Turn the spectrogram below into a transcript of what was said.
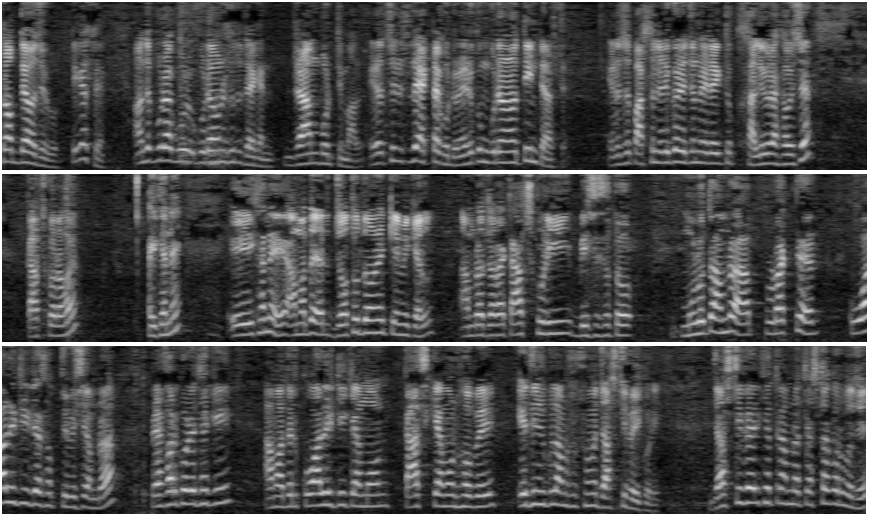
সব দেওয়া যাবে, ঠিক আছে? আমাদের পুরো গুডাউনে শুধু দেখেন ড্রাম ভর্তি মাল। এটা হচ্ছে শুধু একটা গুডাউন এরকম গুডাউন তিনটা আছে। এটা হচ্ছে পার্সেল রেডি করার জন্য এটা একটু খালিও রাখা হয়েছে। কাজ করা হয়। এখানে, এইখানে আমাদের যত ধরনের কেমিক্যাল আমরা যারা কাজ করি, বিশেষত মূলত আমরা প্রোডাক্টের কোয়ালিটিটা সবচেয়ে বেশি আমরা প্রেফার করে থাকি। আমাদের কোয়ালিটি কেমন, কাজ কেমন হবে, এই জিনিসগুলো আমরা সবসময় জাস্টিফাই করি। জাস্টিফাইয়ের ক্ষেত্রে আমরা চেষ্টা করব যে,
